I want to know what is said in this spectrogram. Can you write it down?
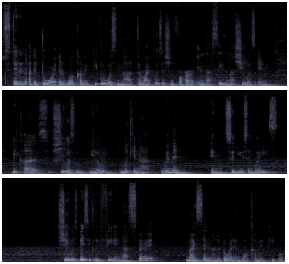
standing at the door and welcoming people was not the right position for her in that season that she was in because she was you know looking at women in seducing ways. She was basically feeding that spirit by standing at the door and welcoming people.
